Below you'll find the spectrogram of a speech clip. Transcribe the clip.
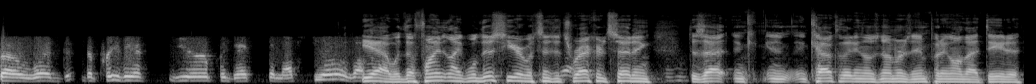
So would the previous year predict the next year? Is that Yeah, with the fine, like, well, this year, since it's record setting, Mm-hmm. does that, in, in, in calculating those numbers and inputting all that data,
